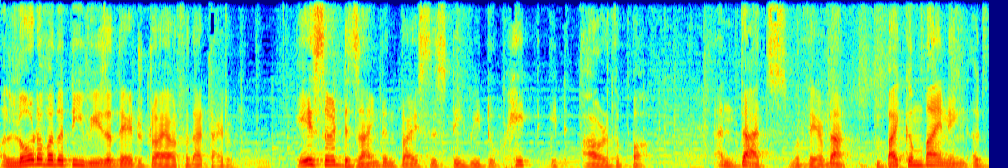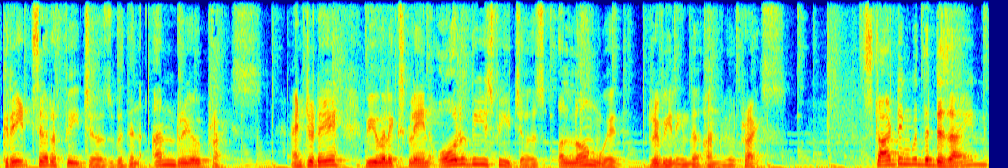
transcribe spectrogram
A lot of other TVs are there to try out for that title. Acer designed and priced this TV to hit it out of the park. And that's what they have done by combining a great set of features with an unreal price. And today we will explain all of these features along with revealing the unreal price. Starting with the design,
